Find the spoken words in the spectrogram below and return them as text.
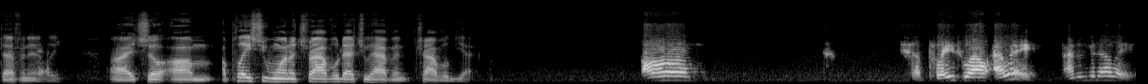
Definitely. All right. So um, a place you want to travel that you haven't traveled yet. Um, a place well, L.A. I haven't been to L.A.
